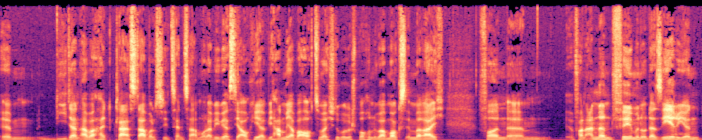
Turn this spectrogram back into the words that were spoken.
ähm, die dann aber halt klar Star Wars Lizenz haben oder wie wir es ja auch hier, wir haben ja aber auch zum Beispiel darüber gesprochen, über Mocks im Bereich von, ähm, von anderen Filmen oder Serien,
